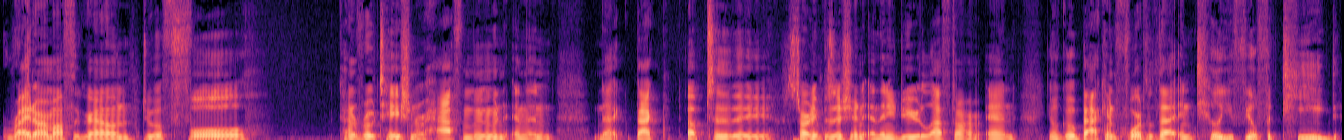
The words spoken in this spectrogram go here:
right arm off the ground, do a full kind of rotation or half moon, and then neck back up to the starting position, and then you do your left arm. And you'll go back and forth with that until you feel fatigued.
